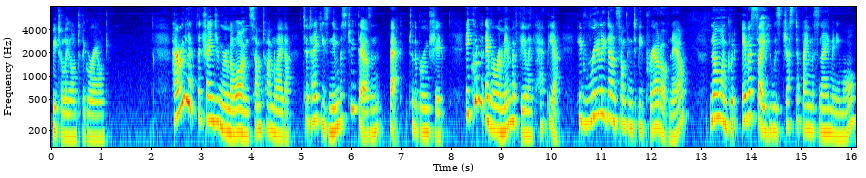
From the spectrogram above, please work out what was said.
bitterly onto the ground. Harry left the changing room alone some time later to take his Nimbus 2000 back to the broom shed. He couldn't ever remember feeling happier. He'd really done something to be proud of now. No one could ever say he was just a famous name anymore.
